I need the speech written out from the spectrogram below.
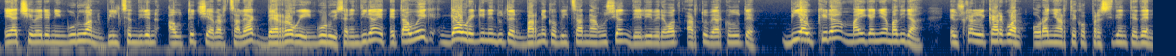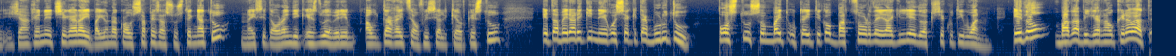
EHBren inguruan biltzen diren autetxia bertzaleak berrogi inguru izanen dira eta hauek gaur eginen duten barneko biltzar nagusian delibere bat hartu beharko dute. Bi aukera mai gainean badira. Euskal Elkargoan orain arteko presidente den Jean-René Etxegarai baionako auzapeza sustengatu, naiz eta oraindik ez duen bere hautagaitza ofizialike aurkeztu, eta berarekin negoziaketak burutu, postu zonbait ukaiteko batzorde eragile edo eksekutiboan. Edo, bada bigarren aukera bat,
